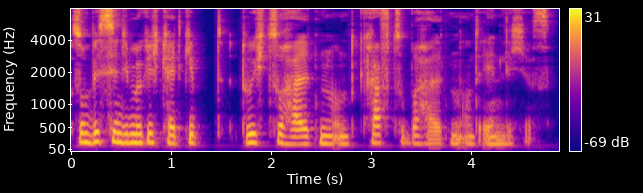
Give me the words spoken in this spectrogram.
so ein bisschen die Möglichkeit gibt, durchzuhalten und Kraft zu behalten und ähnliches.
